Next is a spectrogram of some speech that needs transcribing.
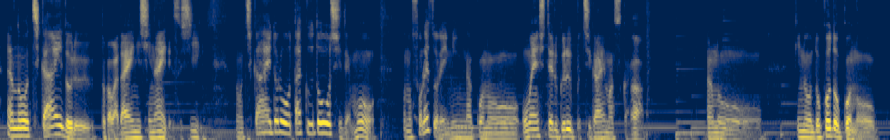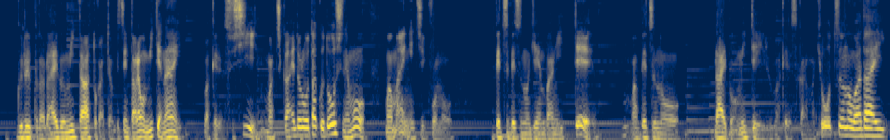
あの地下アイドルとか話題にしないですしその地下アイドルオタク同士でもそのそれぞれみんなこの応援してるグループ違いますからあの昨日どこどこのグループのライブ見たとかって別に誰も見てないわけですし、まあ、地下アイドルオタク同士でも、まあ、毎日この別々の現場に行って、まあ、別のライブを見ているわけですから、まあ、共通の話題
